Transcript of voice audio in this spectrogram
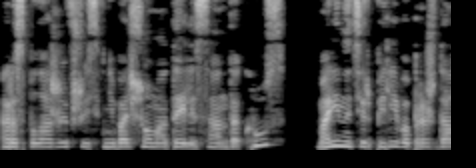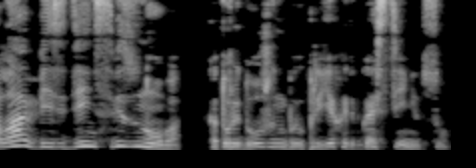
Расположившись в небольшом отеле Санта-Крус, Марина терпеливо прождала весь день связного, который должен был приехать в гостиницу.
